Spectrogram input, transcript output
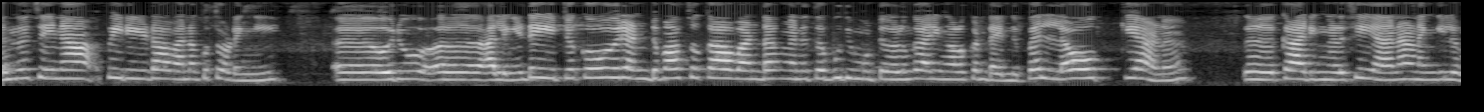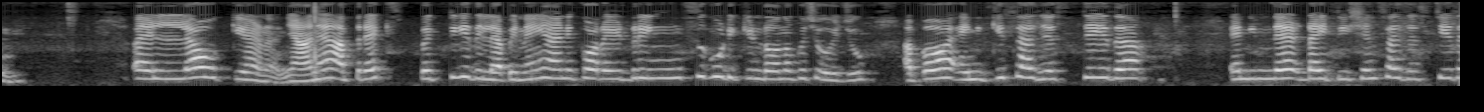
എന്ന് വെച്ച് കഴിഞ്ഞാൽ പീരീഡ് ആവാനൊക്കെ തുടങ്ങി. ഒരു അല്ലെങ്കിൽ ഡേറ്റ് ഒക്കെ രണ്ട് മാസമൊക്കെ ആവാണ്ട് അങ്ങനത്തെ ബുദ്ധിമുട്ടുകളും കാര്യങ്ങളൊക്കെ ഉണ്ടായിരുന്നു. ഇപ്പം എല്ലാം ഓക്കെയാണ് കാര്യങ്ങൾ ചെയ്യാനാണെങ്കിലും. എല്ലാം ഓക്കെയാണ് ഞാൻ അത്ര എക്സ്പെക്ട് ചെയ്തില്ല. പിന്നെ ഞാൻ കുറേ ഡ്രിങ്ക്സ് കുടിക്കണ്ടോന്നൊക്കെ ചോദിച്ചു. അപ്പോൾ എനിക്ക് സജസ്റ്റ് ചെയ്ത എന്റെ ഡയറ്റീഷ്യൻ സജസ്റ്റ് ചെയ്ത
